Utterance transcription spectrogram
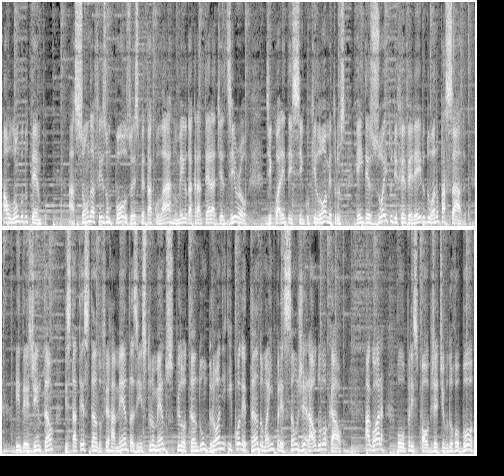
ao longo do tempo. A sonda fez um pouso espetacular no meio da cratera Jet Zero, de 45 quilômetros, em 18 de fevereiro do ano passado. E desde então está testando ferramentas e instrumentos, pilotando um drone e coletando uma impressão geral do local. Agora, o principal objetivo do robô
